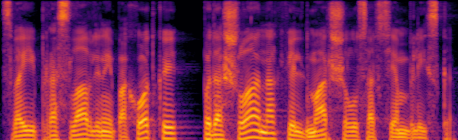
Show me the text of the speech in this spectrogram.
своей прославленной походкой подошла она к фельдмаршалу совсем близко.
